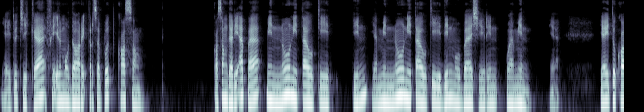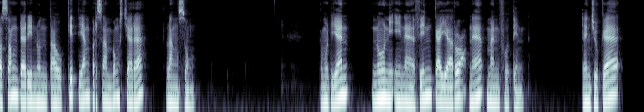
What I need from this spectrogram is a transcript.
yaitu jika fi'il mudhari' tersebut kosong. Kosong dari apa? Min nuni taukid din ya min nuni taukidin mubasyirin wa min ya yaitu kosong dari nun taukid yang bersambung secara langsung kemudian nuni inathin kayaru'na manfutin. Dan juga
